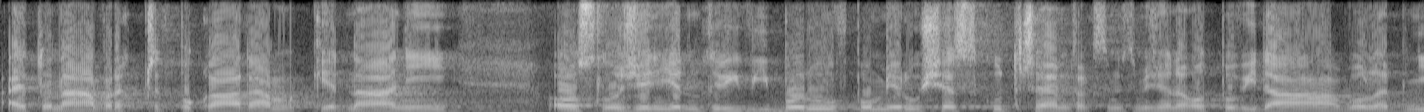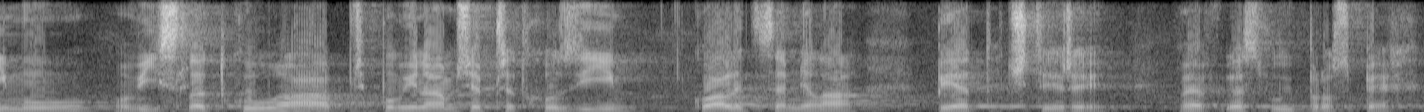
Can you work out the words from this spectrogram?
a je to návrh, předpokládám, k jednání o složení jednotlivých výborů v poměru 6 k 3, tak si myslím, že neodpovídá volebnímu výsledku a připomínám, že předchozí koalice měla 5 4 ve, ve svůj prospěch.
